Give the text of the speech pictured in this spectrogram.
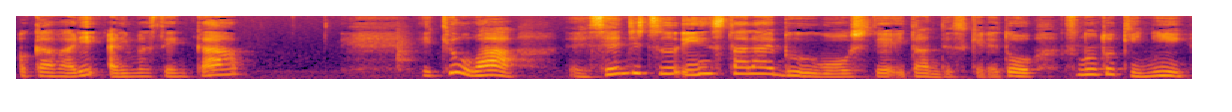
おかわりありませんか？え今日はえ先日インスタライブをしていたんですけれどその時に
